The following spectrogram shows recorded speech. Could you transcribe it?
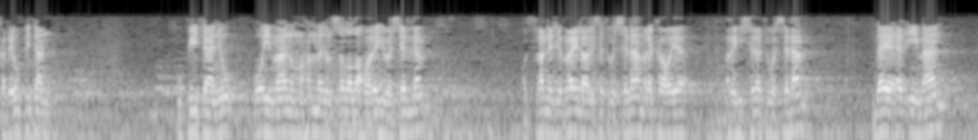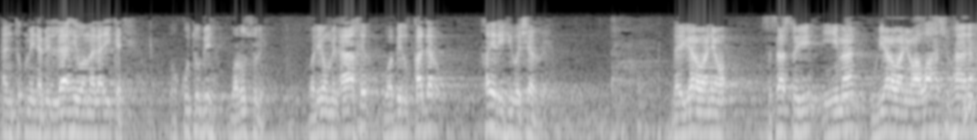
kada je upitan u pitanju o imanu Muhammedu sallallahu alaihi wa sallam od strane Džibraila alaihi sallatu wasalam rekao je alaihi sallatu wasalam da je al iman an tu'mina billahi wa malaikatih wa kutubih wa rusulih wal yawm al akhir wa bil qadar khairihi wa sharrih da je vjerovanje se sastoji i iman u vjerovanju Allaha subhanahu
